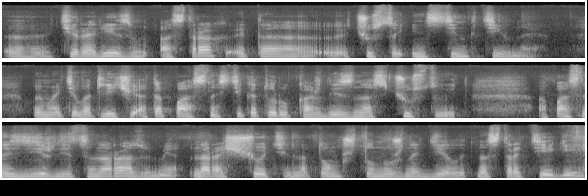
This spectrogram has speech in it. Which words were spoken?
э, терроризм, а страх – это чувство инстинктивное. Понимаете, в отличие от опасности, которую каждый из нас чувствует. Опасность зиждется на разуме, на расчете, на том, что нужно делать, на стратегии,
